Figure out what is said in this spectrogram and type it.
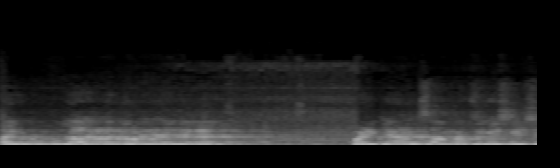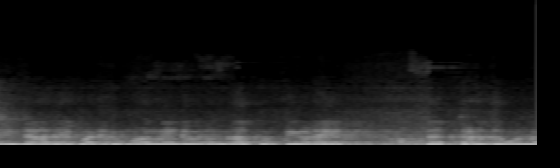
അതിനൊരു ഉദാഹരണം എന്ന് പറഞ്ഞു കഴിഞ്ഞാൽ പഠിക്കാൻ സാമ്പത്തിക ശേഷി ഇല്ലാതെ പഠിപ്പ് മുടങ്ങേണ്ടി വരുന്ന കുട്ടികളെ ദത്തെടുത്തുകൊണ്ട്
